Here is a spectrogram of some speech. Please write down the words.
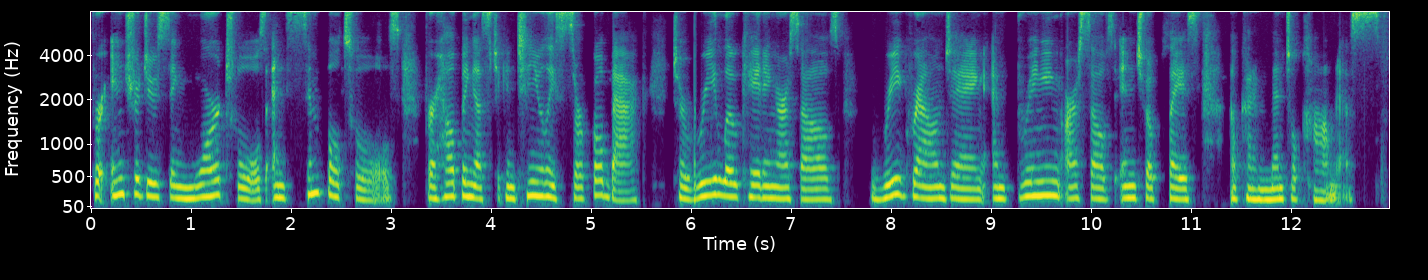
for introducing more tools and simple tools for helping us to continually circle back to relocating ourselves regrounding and bringing ourselves into a place of kind of mental calmness.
